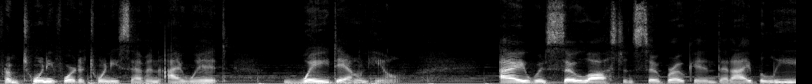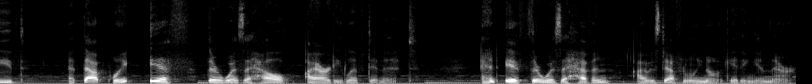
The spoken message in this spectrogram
From 24 to 27, I went way downhill. I was so lost and so broken that I believed at that point, if there was a hell, I already lived in it. And if there was a heaven, I was definitely not getting in there.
